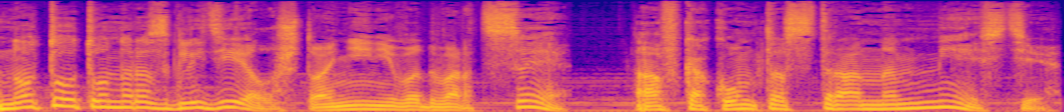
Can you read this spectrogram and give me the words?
Но тут он разглядел, что они не во дворце, а в каком-то странном месте.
